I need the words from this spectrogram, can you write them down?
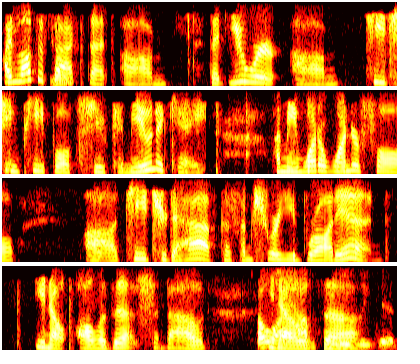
I love the fact that, um, that you were um, teaching people to communicate. I mean, what a wonderful uh, teacher to have because I'm sure you brought in, you know, all of this about – Oh, you know, I absolutely the, did.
